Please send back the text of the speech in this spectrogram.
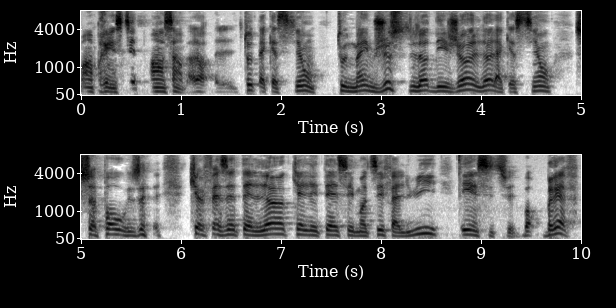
en principe ensemble. Alors, euh, toute la question, tout de même, juste là déjà, là, la question se pose. que faisait-elle là? Quels étaient ses motifs à lui? Et ainsi de suite. Bon, bref,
